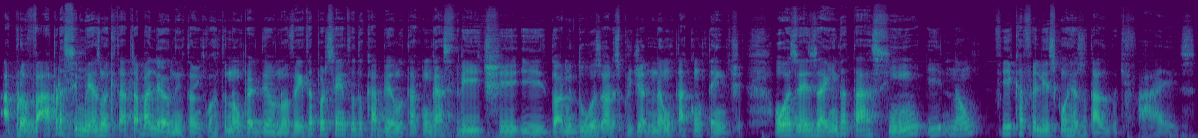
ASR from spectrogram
a provar pra si mesma que tá trabalhando. Então, enquanto não perdeu 90% do cabelo, tá com gastrite e dorme duas horas por dia, não tá contente. Ou às vezes ainda tá assim e não fica feliz com o resultado do que faz.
